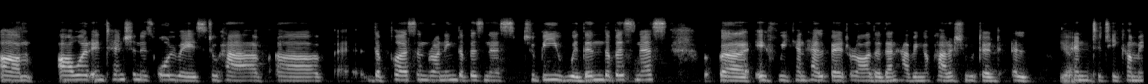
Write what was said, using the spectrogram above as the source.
Um, our intention is always to have uh, the person running the business to be within the business uh, if we can help it rather than having a parachuted yeah. entity coming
